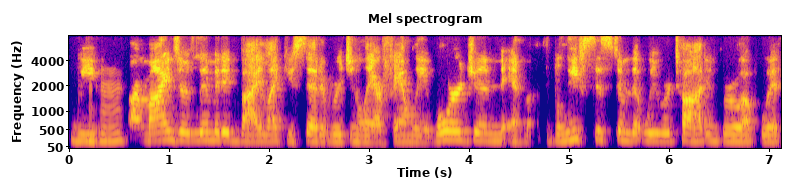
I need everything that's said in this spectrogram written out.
We Mhm. our minds are limited by, like you said, originally our family of origin and the belief system that we were taught and grew up with.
